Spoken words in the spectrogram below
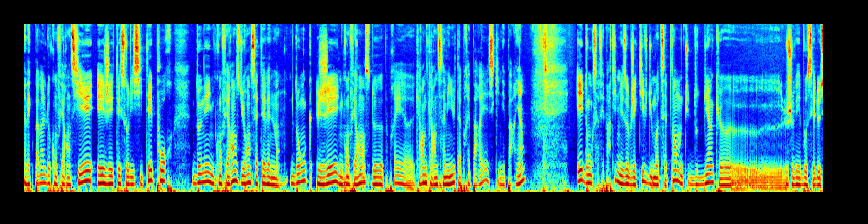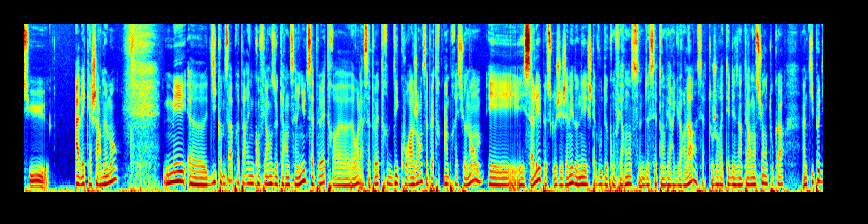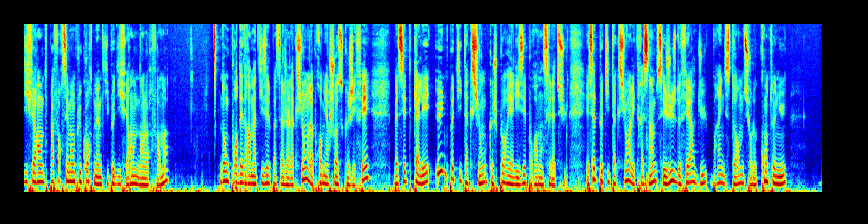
avec pas mal de conférenciers et j'ai été sollicité pour donner une conférence durant cet événement. Donc j'ai une conférence de à peu près 40-45 euh, minutes à préparer, ce qui n'est pas rien. Et donc ça fait partie de mes objectifs du mois de septembre. Tu te doutes bien que euh, je vais bosser dessus avec acharnement. Mais euh, dit comme ça, préparer une conférence de 45 minutes, ça peut être, euh, voilà, ça peut être décourageant, ça peut être impressionnant et, salé parce que j'ai jamais donné, je t'avoue, de conférence de cette envergure-là. Ça a toujours été des interventions, en tout cas, un petit peu différentes, pas forcément plus courtes, mais un petit peu différentes dans leur format. Donc pour dédramatiser le passage à l'action, la première chose que j'ai fait, ben, c'est de caler une petite action que je peux réaliser pour avancer là-dessus. Et cette petite action, elle est très simple, c'est juste de faire du brainstorm sur le contenu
